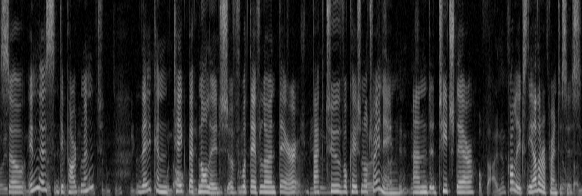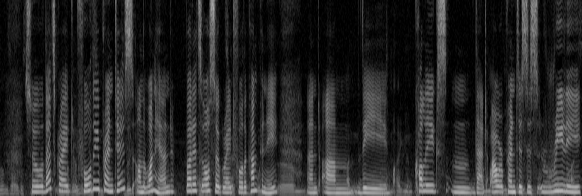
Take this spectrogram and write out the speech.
So in this department, they can take back knowledge of what they've learned there back to vocational training and teach their colleagues, the other apprentices. So that's great for the apprentice on the one hand, but it's also great for the company and um, the colleagues um, that our apprentices really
